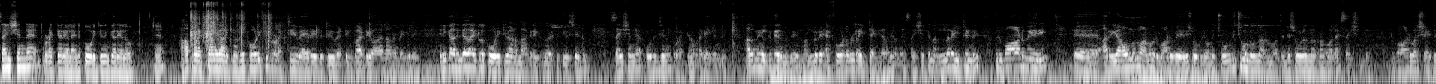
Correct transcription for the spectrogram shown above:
സൈഷന്റെ പ്രൊഡക്റ്റ് അറിയാലോ? അതിന്റെ ക്വാളിറ്റി നിങ്ങൾക്ക് അറിയാലോ? ആ പ്രൊഡക്റ്റാണ് കാണിക്കുന്നത്. ക്വാളിറ്റി പ്രൊഡക്റ്റ് വെയർ ചെയ്തിട്ട് വെഡിങ് പാർട്ടിയോ അതല്ലാന്നുണ്ടെങ്കിൽ എനിക്ക് അതിന്റേതായിട്ടുള്ള ക്വാളിറ്റി വേണമെന്ന് ആഗ്രഹിക്കുന്നവർക്ക് തീർച്ചയായിട്ടും സൈഷന്റെ ഒറിജിനൽ പ്രൊഡക്റ്റ് നമ്മുടെ കയ്യിലുണ്ട്. അത് നിങ്ങൾക്ക് തരുന്നത് നല്ലൊരു അഫോർഡബിൾ റേറ്റ് ആക്കിയിട്ടാണ് തരുന്നത്. സൈഷയ്ക്ക് നല്ല റേറ്റ് ഉണ്ട്. ഒരുപാട് പേര് അറിയാവുന്നതുമാണ് ഒരുപാട് പേര് ഷോപ്പിൽ വന്ന് ചോദിച്ചു കൊണ്ടുവന്നതാണ് മോജന്റെ ഷോൾ എന്ന് പറഞ്ഞ പോലെ സൈഷന്റെ ഒരുപാട് വർഷമായിട്ട്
